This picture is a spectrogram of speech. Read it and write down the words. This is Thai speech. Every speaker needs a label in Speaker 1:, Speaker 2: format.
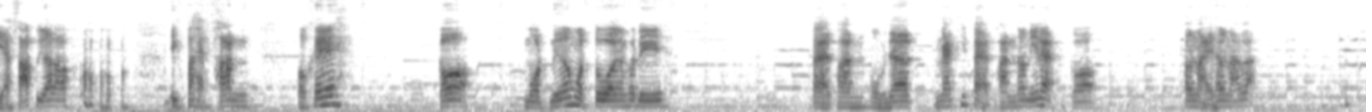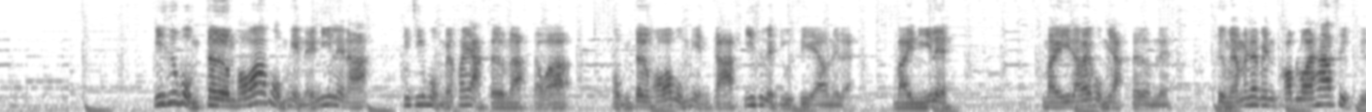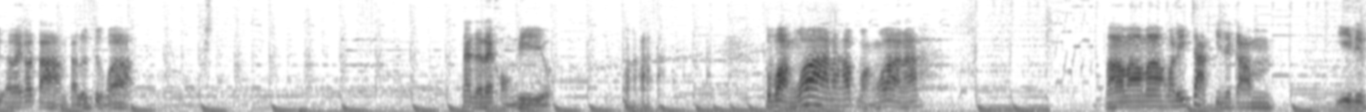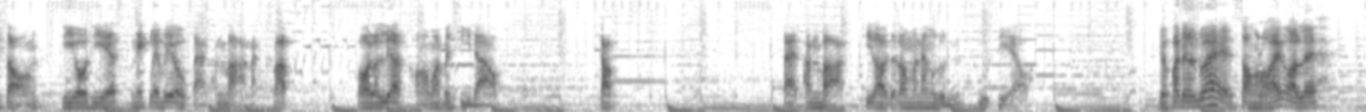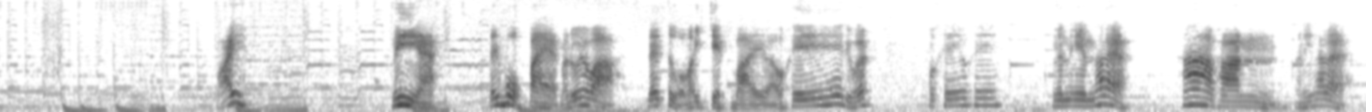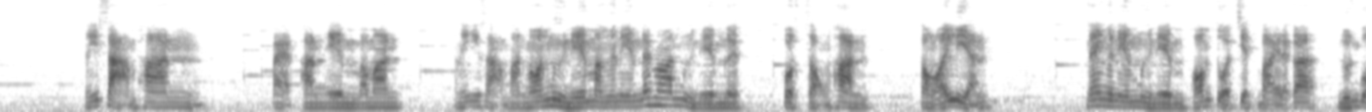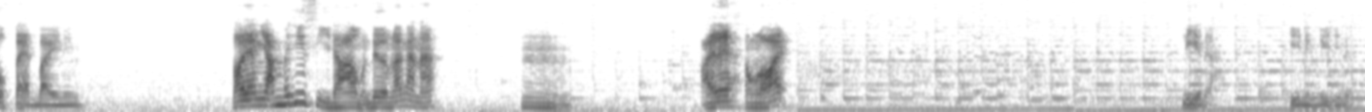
Speaker 1: เสียทรัพย์อีกแล้วเรา อีกแปดพันโอเค ก็หมดเนื้อหมดตัวกันพอดีแปดพันผมจะแม็กที่แปดพันเท่านี้แหละ ก็เท่าไหนเท่านั้นละนี่คือผมเติมเพราะว่าผมเห็นไอ้นี่เลยนะ จริงๆ ผมไม่ค่อยอยากเติมนะ แต่ว่าผมเติมเพราะว่าผมเห็นการ์ด21 UCL นี่แหละ ใบนี้เลย ใบนี้ทำให้ผมอยากเติมเลย ถึงแม้มันจะเป็นท็อป150 หรืออะไรก็ตาม แต่รู้สึกว่า น่าจะได้ของดีอยู่ หวังว่านะครับ หวังว่านะ มามามาวันนี้จัดกิจกรรม 22 TOTS Next Level 8,000 บาทนะครับ ก็เราเลือกของรางวัลเป็น4ดาว กับ 8,000 บาทที่เราจะต้องมานั่งลุ้น UCL เดี๋ยวประเดิมด้วย 200 ก่อนเลย ไป นี่ไง ได้บวก 8 มาด้วยว่ะ ได้ตั๋วมาอีก7ใบว่ะโอเคถือว่าโอเคโอเค เงินเอ็มเท่าไหร่ห้าพันอันนี้เท่าไหร่อันนี้สามพันแปดพันเอ็มประมาณ อันนี้อีกสามพันประมาณหมื่นเอ็มเงินเอ็มได้ประมาณหมื่นเอ็มเลย กดสองพันสองร้อยเหรียญได้เงินเอ็มหมื่นเอ็มพร้อมตั๋วเจ็ดใบแล้วก็ลุ้นบวกแปดใบหนึ่งเรายังย้ำไปที่สี่ดาวเหมือนเดิมแล้วกันนะ อืม ไปเลยสองร้อย รีดอะ ทีหนึ่งรีทีหนึ่ง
